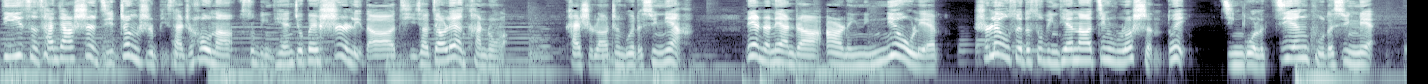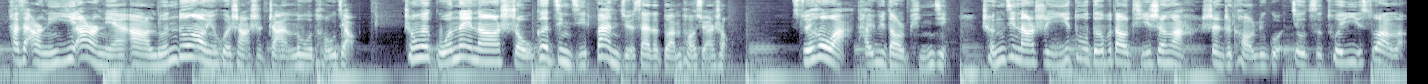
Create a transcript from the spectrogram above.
第一次参加市级正式比赛之后呢，苏炳添就被市里的体校教练看中了，开始了正规的训练啊。练着练着，二零零六年，十六岁的苏炳添呢进入了省队，经过了艰苦的训练，他在二零一二年啊伦敦奥运会上是崭露头角，成为国内呢首个晋级半决赛的短跑选手。随后啊，他遇到了瓶颈，成绩呢是一度得不到提升啊，甚至考虑过就此退役算了。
